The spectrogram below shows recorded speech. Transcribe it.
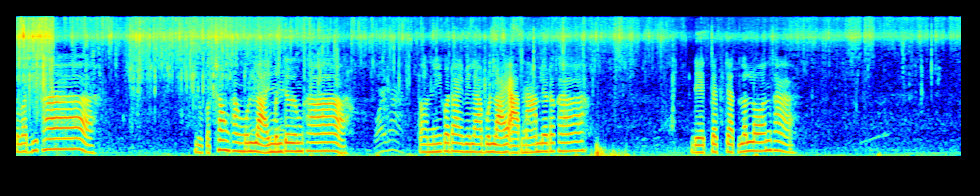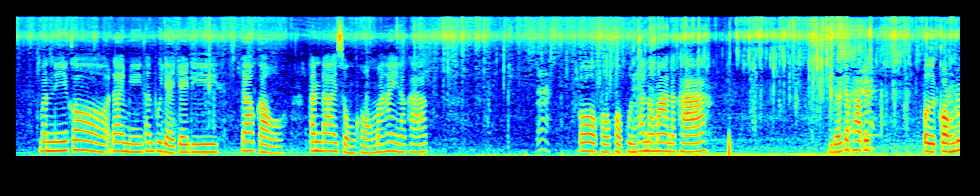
สวัสดีค่ะ อยู่กับช่องพังบนหลายเหมือนเดิมค่ะ ตอนนี้ก็ได้เวลาบนหลายอาบน้ำแล้วนะคะแดดจัดจัดๆร้อนๆค่ะ วันนี้ก็ได้มีท่านผู้ใหญ่ใจดีเจ้าเก่าท่านได้ส่งของมาให้นะคะ ก็ขอขอบคุณท่านมากๆนะคะ เดี๋ยวจะพาไป เปิดกล่องดู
